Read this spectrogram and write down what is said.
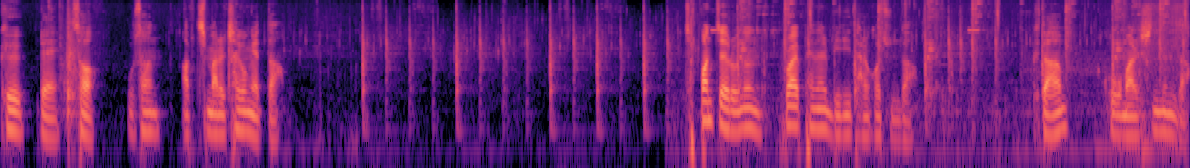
그래서 우선 앞치마를 착용했다. 첫 번째로는 프라이팬을 미리 달궈준다. 그 다음 고구마를 씻는다.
